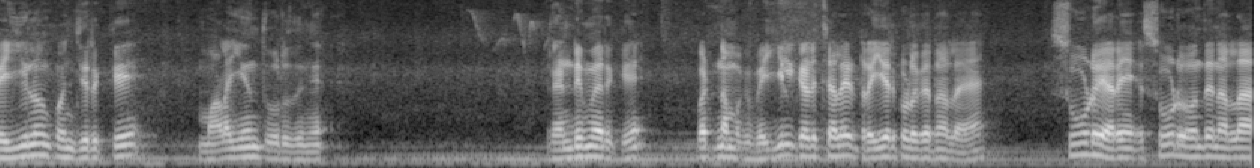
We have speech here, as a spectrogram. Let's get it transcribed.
வெயிலும் கொஞ்சம் இருக்குது மழையும் தூறுதுங்க ரெண்டுமே இருக்குது பட் நமக்கு வெயில் கிடைச்சாலே ட்ரையர் கொடுக்கறனால சூடு இறைய சூடு வந்து நல்லா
